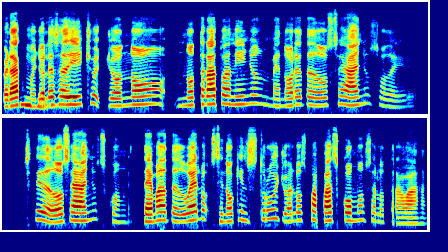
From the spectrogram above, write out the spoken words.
¿Verdad? Como yo les he dicho, yo no, no trato a niños menores de 12 años o de, sí, de 12 años con temas de duelo, sino que instruyo a los papás cómo se lo trabajan.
